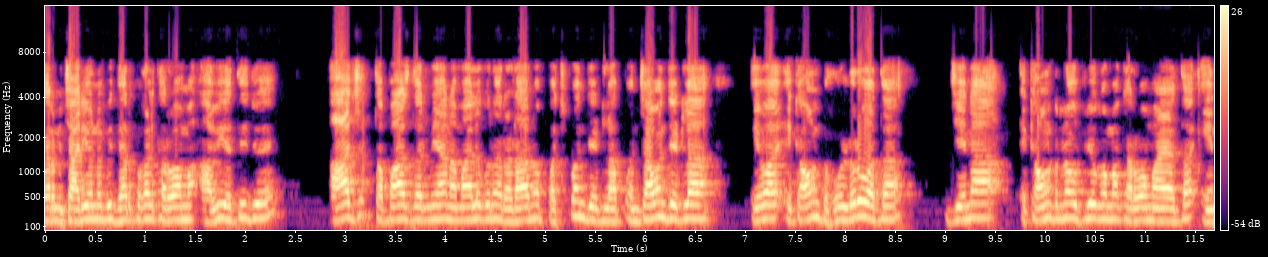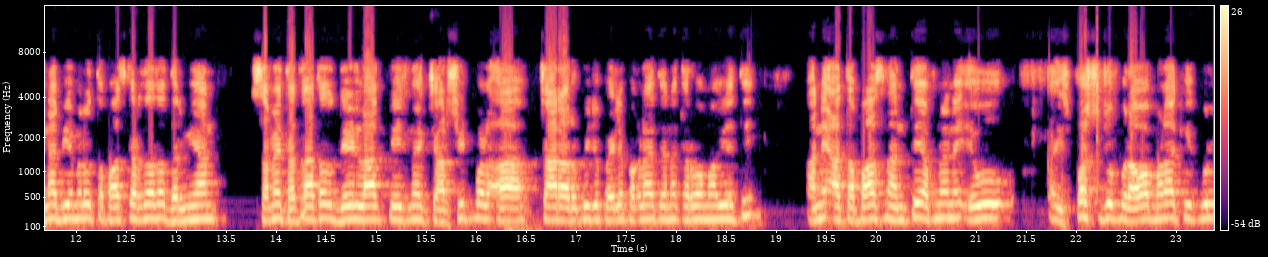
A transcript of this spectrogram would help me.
કર્મચારીઓની બી ધરપકડ કરવામાં આવી હતી જોઈએ. આ જ તપાસ દરમિયાન અમારા લોકોના રડારમાં પચપન જેટલા, પંચાવન જેટલા એવા એકાઉન્ટ હોલ્ડરો હતા, જેના એકાઉન્ટનો ઉપયોગ અમે કરવામાં આવ્યા હતા. એના બી અમે લોકો તપાસ કરતા હતા. દરમિયાન સમય થતા હતા તો દેઢ લાખ પેજના એક ચાર્જશીટ પણ આ ચાર આરોપી જો પહેલે પકડાયા તેના કરવામાં આવી હતી. અને આ તપાસના અંતે આપણને એવું સ્પષ્ટ જો પુરાવા મળ્યા કે કુલ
